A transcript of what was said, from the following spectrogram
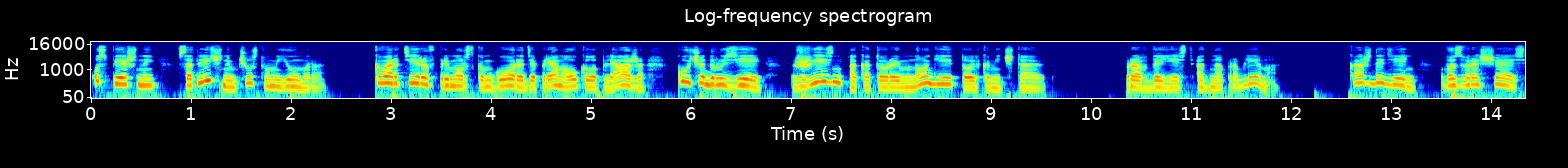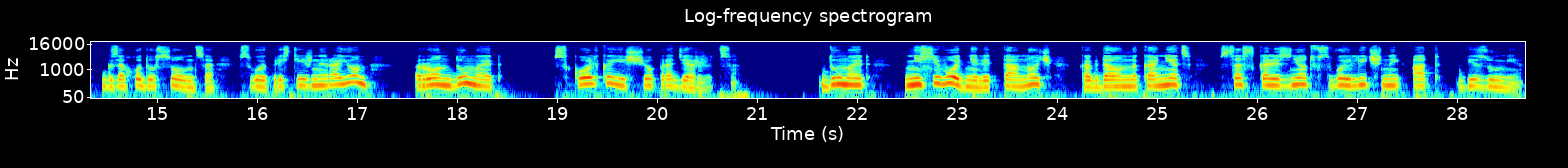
успешный, с отличным чувством юмора. Квартира в приморском городе, прямо около пляжа, куча друзей, жизнь, о которой многие только мечтают. Правда, есть одна проблема. Каждый день, возвращаясь к заходу солнца в свой престижный район, Рон думает, сколько еще продержится. Думает, не сегодня ли та ночь, когда он, наконец, соскользнет в свой личный ад безумия.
